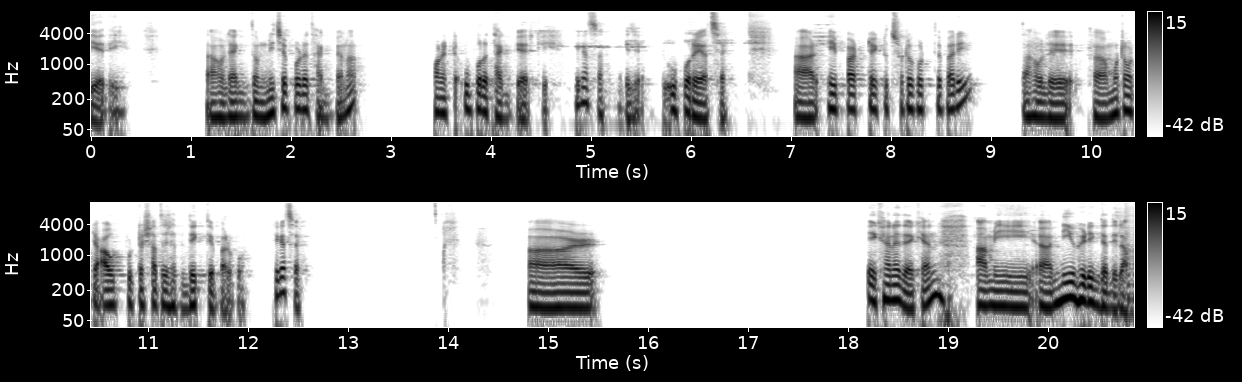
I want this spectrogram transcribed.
দিয়ে দিই। তাহলে একদম নিচে পড়ে থাকবে না। অনেকটা উপরে থাকবে আর কি, ঠিক আছে? এই যে উপরে আছে। আর এই পার্টটা একটু ছোট করতে পারি, তাহলে মোটামুটি আউটপুটটা সাথে সাথে দেখতে পারব, ঠিক আছে? আর এখানে দেখেন, আমি নিউ হেডিংটা দিলাম।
